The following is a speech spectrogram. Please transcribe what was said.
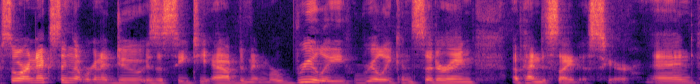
So our next thing that we're going to do is a CT abdomen. We're really, really considering appendicitis here. And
